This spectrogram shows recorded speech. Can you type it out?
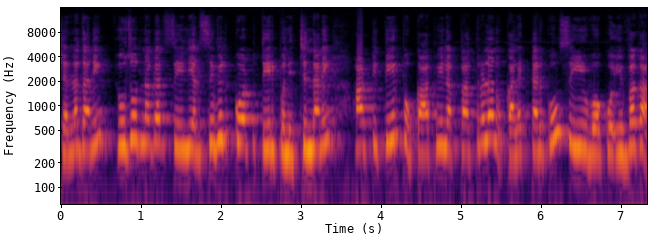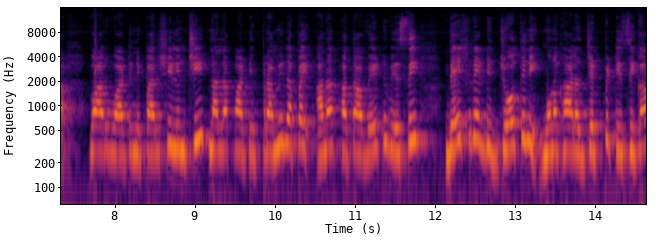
చెల్లదని హుజూర్ నగర్ సీనియర్ సివిల్ కోర్టు తీర్పునిచ్చిందని అట్టి తీర్పు కాపీల పత్రులను కలెక్టర్కు సీఈఓకు ఇవ్వగా వారు వాటిని పరిశీలించి నల్లపాటి ప్రమీలపై అనర్హత వేటు వేసి దేశిరెడ్డి జ్యోతిని మునగాల జెడ్పీటీసీగా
